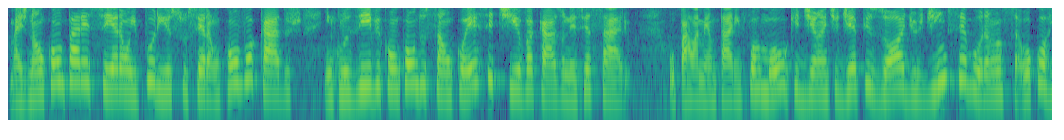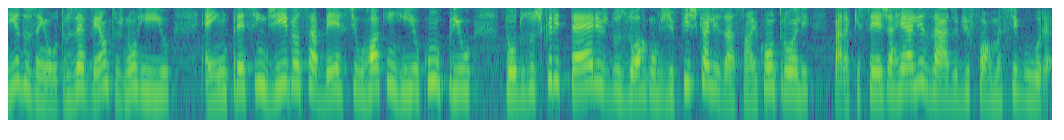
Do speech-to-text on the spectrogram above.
mas não compareceram e, por isso, serão convocados, inclusive com condução coercitiva, caso necessário. O parlamentar informou que, diante de episódios de insegurança ocorridos em outros eventos no Rio, é imprescindível saber se o Rock in Rio cumpriu todos os critérios dos órgãos de fiscalização e controle para que seja realizado de forma segura.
